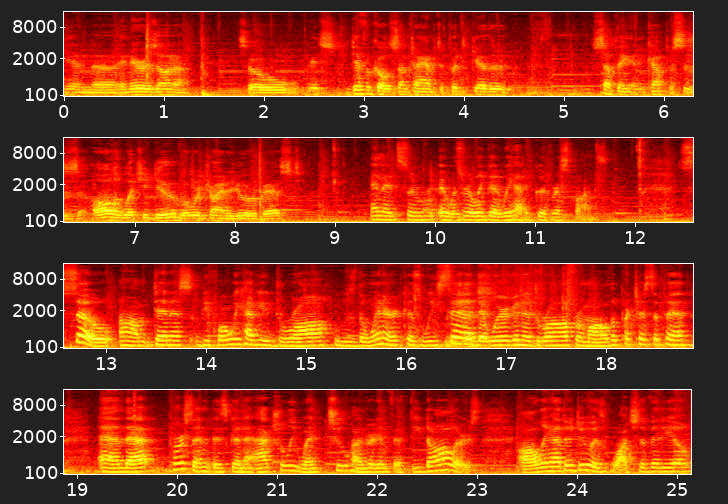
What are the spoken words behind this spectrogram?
in uh, in Arizona. So it's difficult sometimes to put together something that encompasses all of what you do, but we're trying to do our best. and it's a, it was really good. We had a good response. So, um, Dennis, before we have you draw who's the winner, because we said Yes. that we're going to draw from all the participants, and that person is going to actually win two hundred and fifty dollars. All they had to do is watch the video,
